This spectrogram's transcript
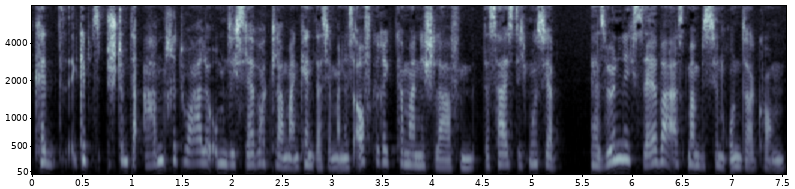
Gibt es bestimmte Abendrituale, um sich selber klar? Man kennt das ja, man ist aufgeregt, kann man nicht schlafen. Das heißt, ich muss ja persönlich selber erstmal ein bisschen runterkommen.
